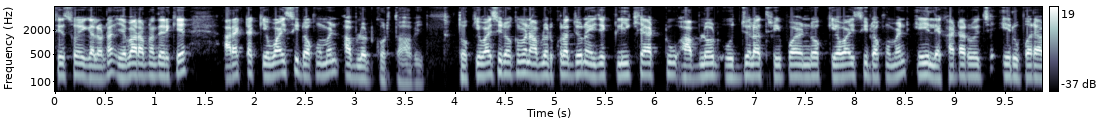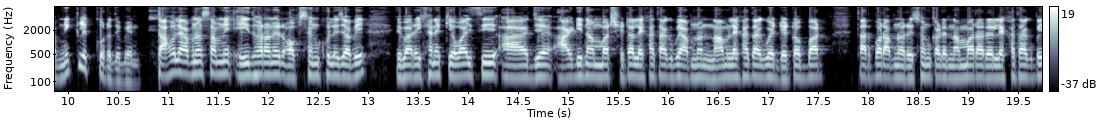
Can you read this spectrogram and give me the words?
শেষ হয়ে গেল না। এবার আপনাদেরকে আরেকটা কেওয়াইসি ডকুমেন্ট আপলোড করতে হবে। তো কেওয়াইসি ডকুমেন্ট আপলোড করার জন্য এই যে click here to upload Ujjwala three point O KYC document এই লেখাটা রয়েছে। এর উপরে আপনি ক্লিক করে দেবেন। তাহলে আপনার সামনে এই ধরনের অপশান খুলে যাবে। এবার এখানে কেওয়াইসি যে আইডি নাম্বার, সেটা লেখা থাকবে, আপনার নাম লেখা থাকবে ডেট অফ বার্থ তারপর আপনার রেশন কার্ডের নাম্বার আর লেখা থাকবে,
